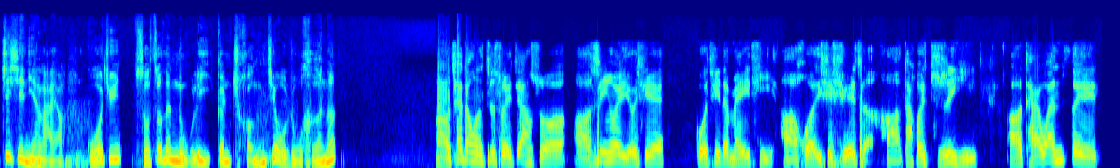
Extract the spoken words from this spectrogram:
这些年来啊，国军所做的努力跟成就如何呢？呃，蔡总统之所以这样说，呃，是因为有一些国际的媒体啊、或者一些学者啊，他会质疑，呃，台湾对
